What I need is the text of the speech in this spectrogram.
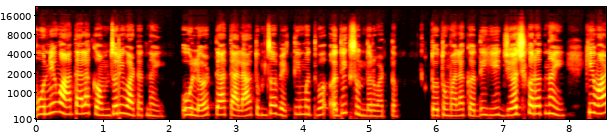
उणीवा त्याला कमजोरी वाटत नाही. उलट त्या त्याला तुमचं व्यक्तिमत्व अधिक सुंदर वाटतं. तो तुम्हाला कधीही जज करत नाही किंवा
